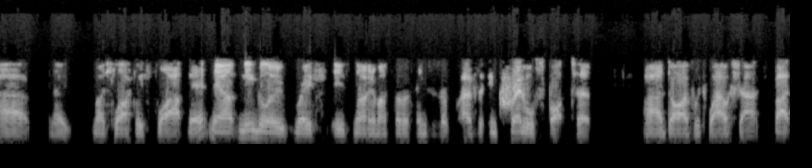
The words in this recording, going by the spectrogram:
uh, you know, most likely fly up there. Now, Ningaloo Reef is known, amongst other things, as, a, as an incredible spot to uh, dive with whale sharks. But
